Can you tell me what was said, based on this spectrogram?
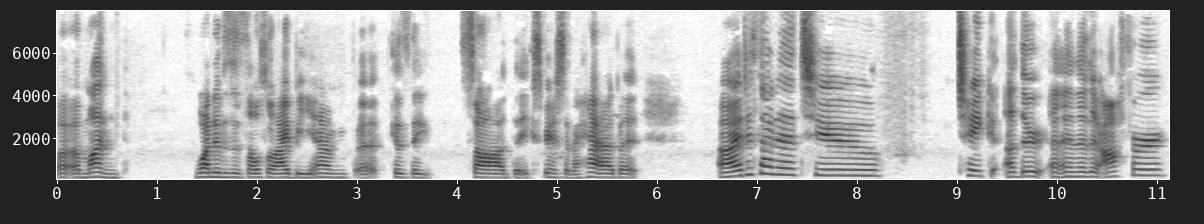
a month. One of this is also IBM, but because they saw the experience that I had, but I decided to take other another offer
